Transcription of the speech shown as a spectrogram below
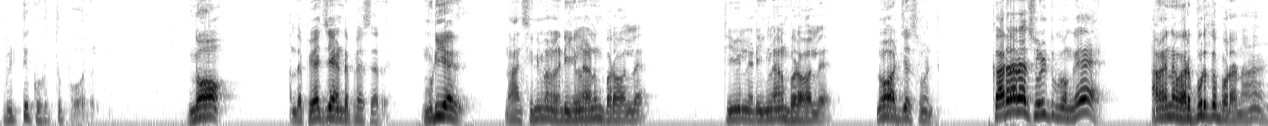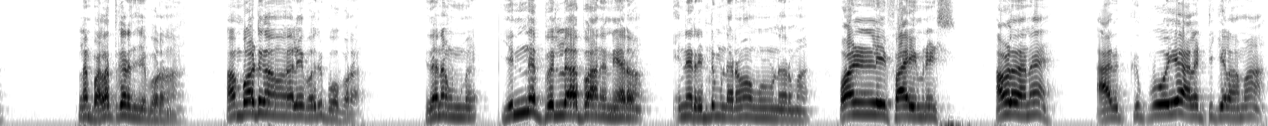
விட்டு கொடுத்து போதல். நோ அந்த பேச்சை என்கிட்ட பேசாது. முடியாது. நான் சினிமாவில் நடிக்கலாலும் பரவாயில்ல. டிவியில் நடிக்கலாலும் பரவாயில்ல. நோ அட்ஜஸ்ட்மெண்ட் கராராக சொல்லிட்டு போங்க. அவன் என்ன வற்புறுத்த போகிறானா இல்லை பலாத்காரம் செய்ய போகிறானா அவன் பாட்டுக்கு அவன் வேலையை பார்த்துட்டு போக போகிறான் இதானே உண்மை? என்ன பெல்லாப்பான நேரம்? என்ன ரெண்டு மணி நேரமா மூணு மணி நேரமா? ஒன்லி ஃபைவ் மினிட்ஸ் அவ்வளோதானே அதுக்கு போய் அலட்டிக்கலாமா?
